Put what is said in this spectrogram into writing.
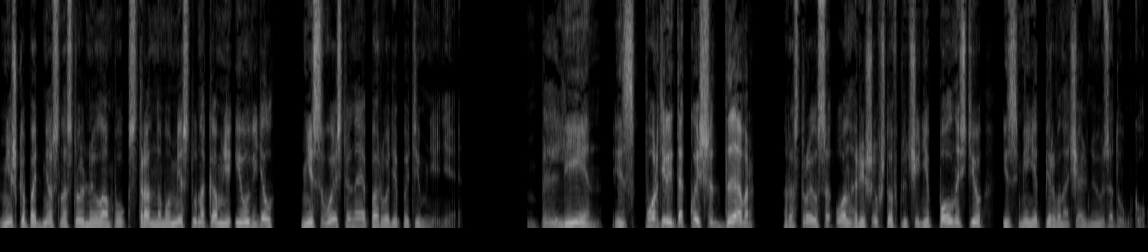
Мишка поднес настольную лампу к странному месту на камне и увидел несвойственное породе потемнение. «Блин, испортили такой шедевр!» — расстроился он, решив, что включение полностью изменит первоначальную задумку.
